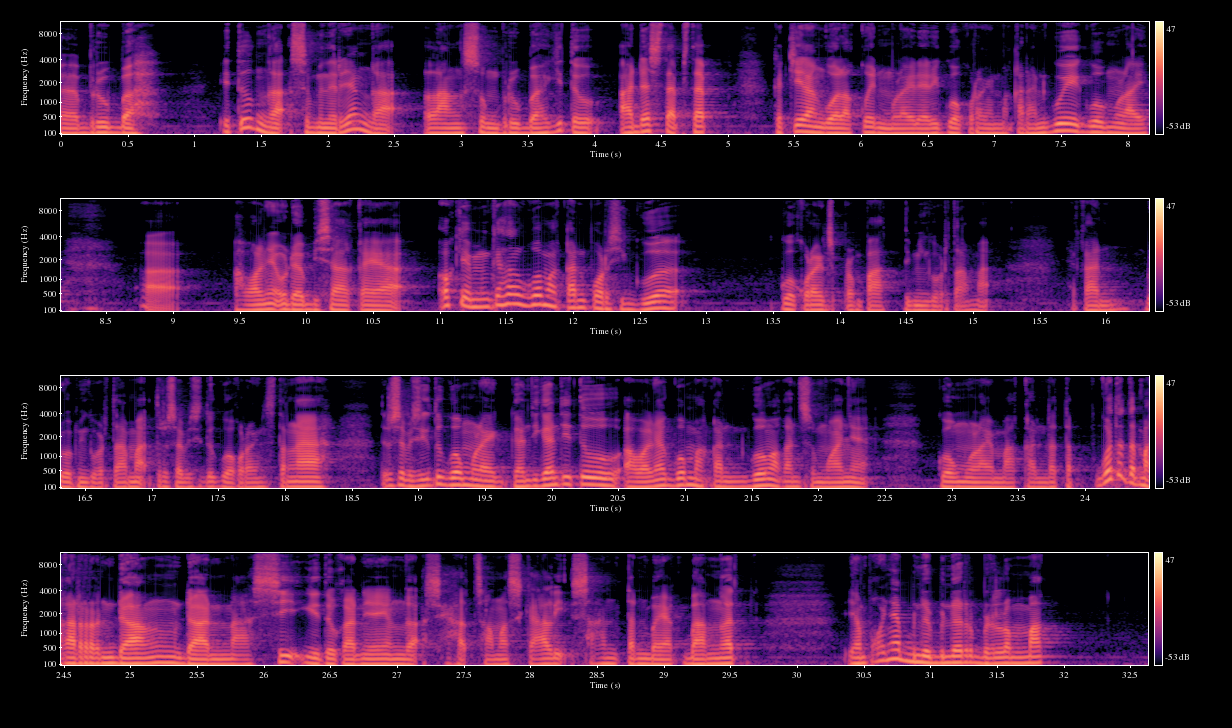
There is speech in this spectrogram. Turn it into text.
uh, berubah itu nggak sebenarnya nggak langsung berubah gitu. Ada step-step kecil yang gue lakuin. Mulai dari gue kurangin makanan gue gue mulai uh, awalnya udah bisa kayak oke okay, mungkin gue makan porsi gue gue kurangin seperempat di minggu pertama ya kan? Dua minggu pertama terus habis itu gue kurangin setengah terus habis itu gue mulai ganti-ganti tuh. Awalnya gue makan gue makan semuanya. Gue mulai makan tetap gue tetap makan rendang dan nasi gitu kan ya yang nggak sehat sama sekali. Santan banyak banget yang pokoknya bener-bener berlemak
